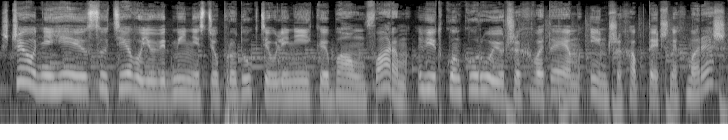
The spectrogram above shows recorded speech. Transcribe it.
Ще однією суттєвою відмінністю продуктів лінійки Baumfarm від конкуруючих ВТМ інших аптечних мереж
